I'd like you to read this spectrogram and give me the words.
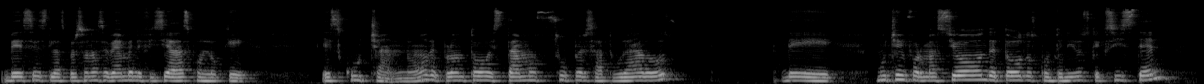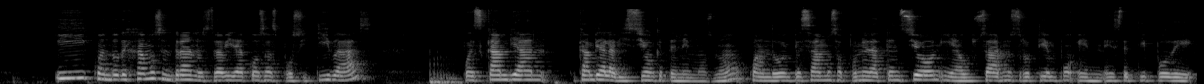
veces las personas se vean beneficiadas con lo que escuchan, ¿no? De pronto estamos súper saturados de mucha información, de todos los contenidos que existen y cuando dejamos entrar a nuestra vida cosas positivas, pues cambian, cambia la visión que tenemos, ¿no? Cuando empezamos a poner atención y a usar nuestro tiempo en este tipo de,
